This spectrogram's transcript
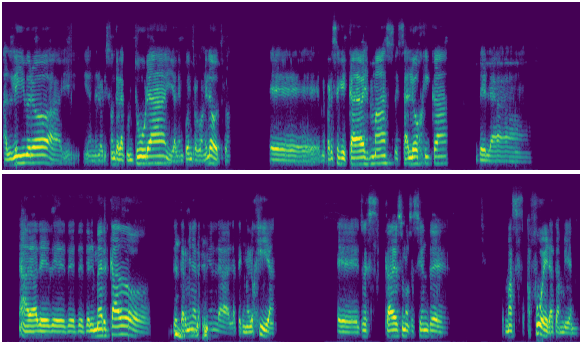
al libro y, en el horizonte de la cultura y al encuentro con el otro. Eh, me parece que cada vez más esa lógica de la nada, de- de- de- de- del mercado determina también la tecnología. Eh, entonces cada vez uno se siente más afuera también.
